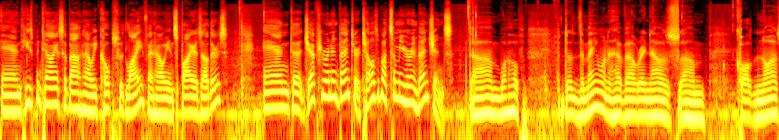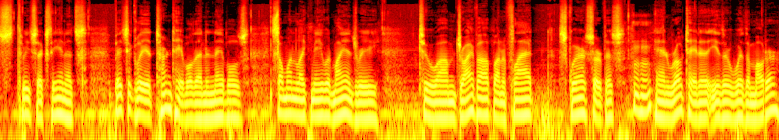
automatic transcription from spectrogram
And he's been telling us about how he copes with life and how he inspires others. And uh, Jeff, you're an inventor. Tell us about some of your inventions. Um, well, the, the main one I have out right now is um, called NOS 360, and it's basically a turntable that enables someone like me with my injury to um, drive up on a flat, square surface Mm-hmm. and rotate it either with a motor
